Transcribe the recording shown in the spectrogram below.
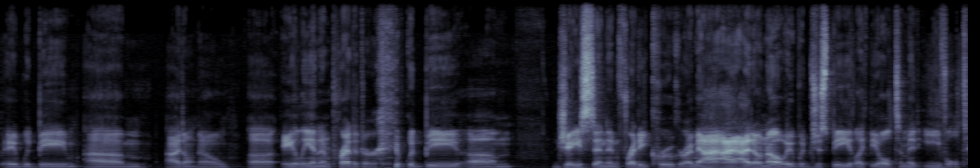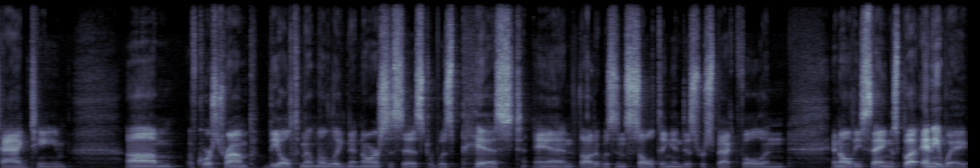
it would be, um, I don't know, uh, Alien and Predator. It would be um, Jason and Freddy Krueger. I mean, I, I don't know. It would just be like the ultimate evil tag team. Um, of course, Trump, the ultimate malignant narcissist, was pissed and thought it was insulting and disrespectful and and all these things. But anyway,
